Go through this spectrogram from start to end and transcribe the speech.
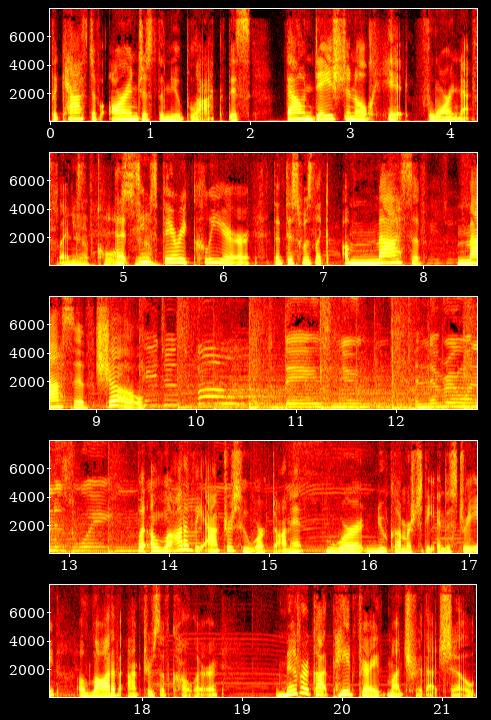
the cast of Orange is the New Black, this foundational hit for Netflix. Yeah, of course. And it yeah. seems very clear that this was like a massive, massive show. But a lot of the actors who worked on it, who were newcomers to the industry, a lot of actors of color, never got paid very much for that show.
